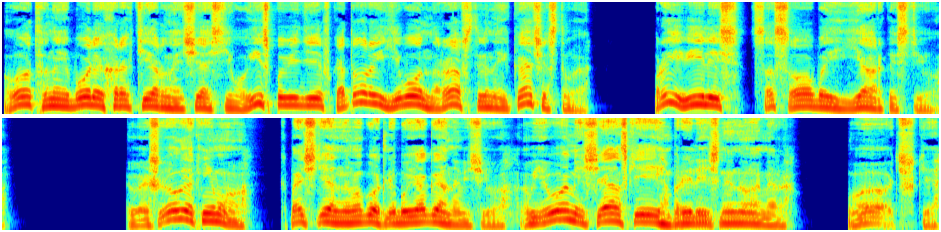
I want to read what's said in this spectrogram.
Вот наиболее характерная часть его исповеди, в которой его нравственные качества проявились с особой яркостью. «Вошел я к нему, к почтенному Готлебу Ягановичу, в его мещанский приличный номер. Вотчки,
